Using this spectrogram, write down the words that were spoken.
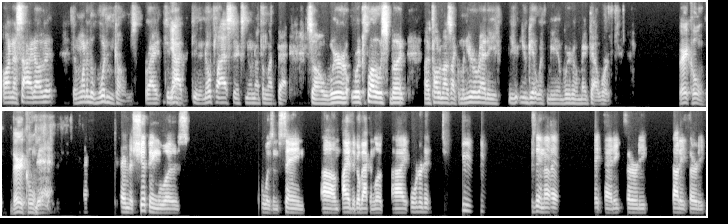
on the side of it and one of the wooden combs, right? Yeah. Not, you know, no plastics, no nothing like that. So we're we're close, but I told him I was like, when you're ready, you, you get with me and we're gonna make that work. Very cool. Very cool. Yeah. And the shipping was was insane. Um, I had to go back and look. I ordered it Tuesday night at eight thirty, about eight thirty.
